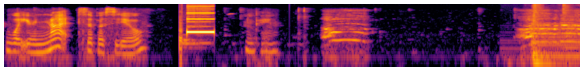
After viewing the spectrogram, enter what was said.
what you're not supposed to do. Okay. Oh! Oh!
